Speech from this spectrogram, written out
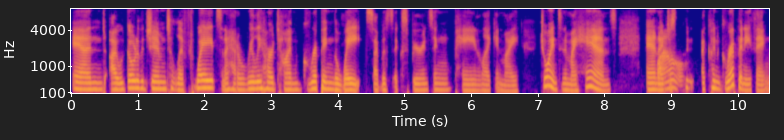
and I would go to the gym to lift weights and I had a really hard time gripping the weights. I was experiencing pain like in my joints and in my hands and wow. I just couldn't, I couldn't grip anything.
